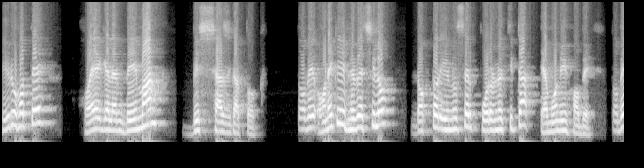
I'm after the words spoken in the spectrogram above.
হিরো হতে হয়ে গেলেন বেইমান বিশ্বাসঘাতক। তবে অনেকেই ভেবেছিল ডক্টর ইউনুসের পরিণতিটা এমনই হবে। তবে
